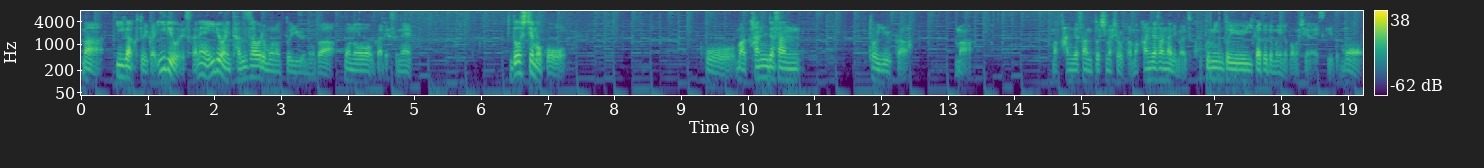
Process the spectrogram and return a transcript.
まあ、医学というか医療ですかね。医療に携わるものというのが、ものがですね、どうしてもこう、こう、まあ患者さんというか、まあ、まあ患者さんとしましょうか。まあ患者さんなりまず国民という言い方でもいいのかもしれないですけれども、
